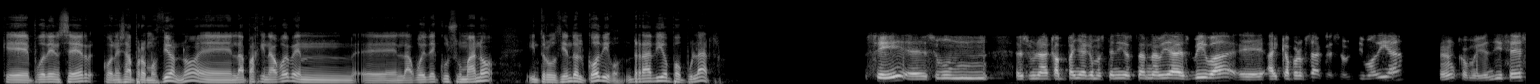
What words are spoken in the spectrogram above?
que pueden ser con esa promoción, ¿no? En la página web, en, en la web de Cusumano, introduciendo el código Radio Popular. Sí, es, un, es una campaña que hemos tenido estas Navidades viva. eh, hay que aprovechar que es el último día, ¿eh? como bien dices.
